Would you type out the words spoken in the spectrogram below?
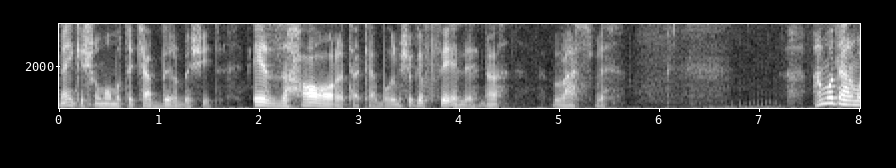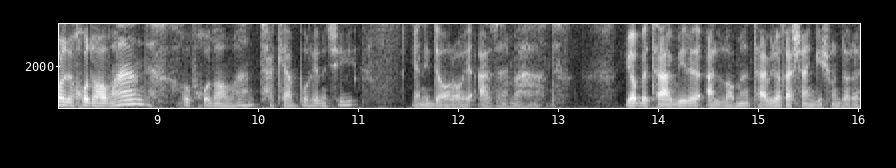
نه اینکه شما متکبر بشید. اظهار تکبر به که فعله نه وصفه. اما در مورد خداوند خب خداوند تکبر یعنی چی؟ یعنی دارای عظمت. یا به تعبیر علامه تعبیر قشنگیشون داره.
